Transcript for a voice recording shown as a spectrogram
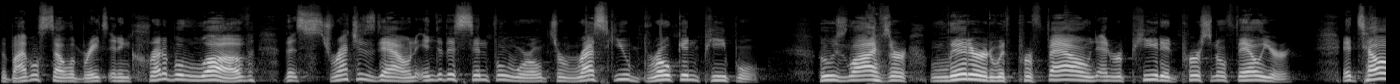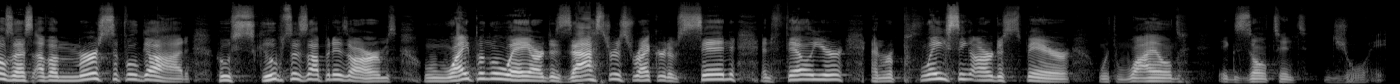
the Bible celebrates an incredible love that stretches down into this sinful world to rescue broken people whose lives are littered with profound and repeated personal failure. It tells us of a merciful God who scoops us up in his arms, wiping away our disastrous record of sin and failure and replacing our despair with wild, exultant joy.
